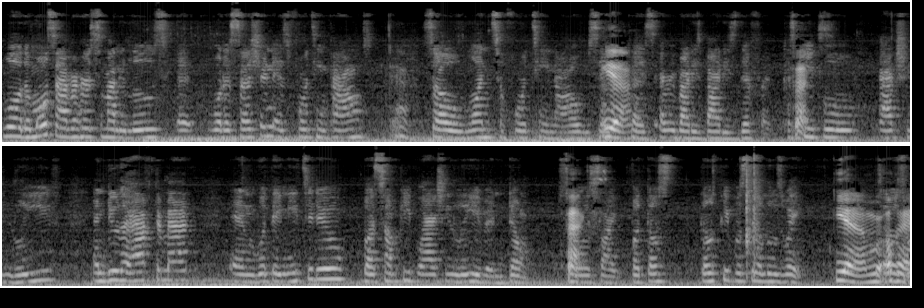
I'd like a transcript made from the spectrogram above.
well the most I ever heard somebody lose at, with a session is 14 pounds. Damn. So one to 14, I always say Yeah. because everybody's body's different. Because people actually leave and do the aftermath and what they need to do, but some people actually leave and don't. So Facts. it's like, but those those people still lose weight. Yeah. I'm- So okay. it's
